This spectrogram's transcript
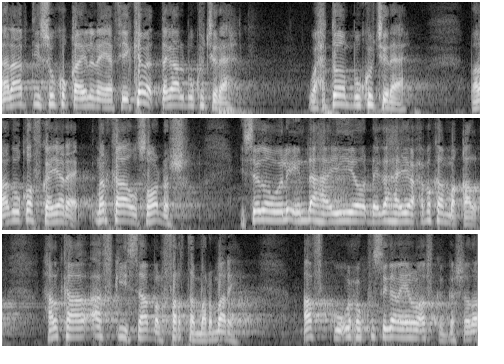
alaabtiisuu ku qaylinaya. Fii kabad dagaal buu ku jiraa. Waxdoon buu ku jiraa. Bal aduu qofka yare markaa uu soo dhasho isagoon weli indhaha iyo dhegaha iyo waxba ka maqal halkaa afkiisa bal farta marmari afku wuxuu ku siganaya inuu afka gashado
